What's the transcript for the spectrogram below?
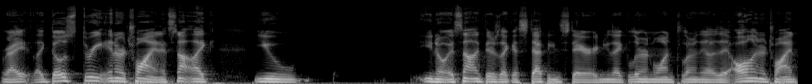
right? Like those three intertwine. It's not like you, you know, it's not like there's like a stepping stair and you like learn one to learn the other. They all intertwine.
